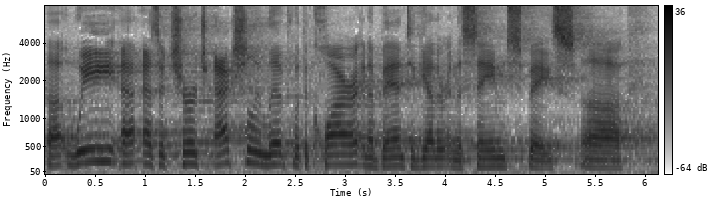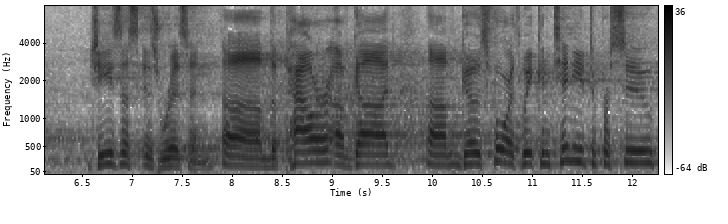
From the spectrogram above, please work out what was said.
uh, we uh, as a church actually lived with a choir and a band together in the same space. Jesus is risen. Um, the power of God um, goes forth. We continue to pursue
